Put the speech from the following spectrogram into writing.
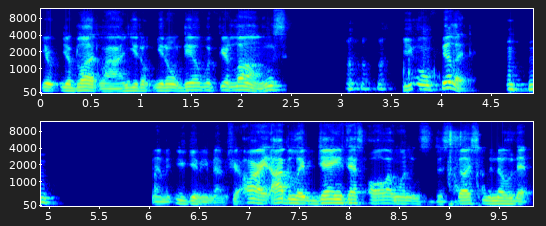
your, your bloodline, you don't, you don't deal with your lungs. You gonna feel it. You give me, Madam Chair. All right, I believe, James, that's all I wanted was a discussion to know that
